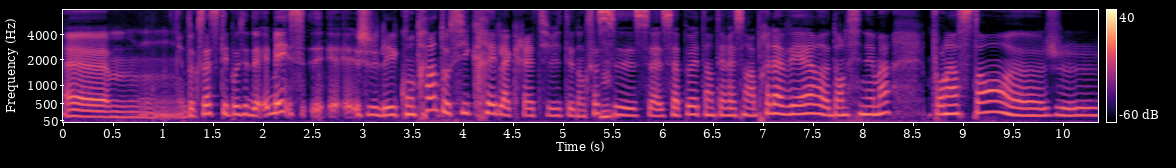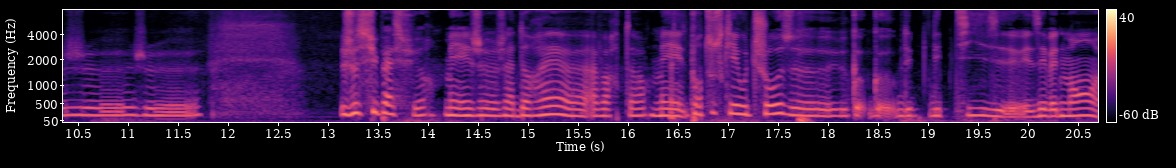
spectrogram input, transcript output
fait. donc ça c'était possible. Mais je, les contraintes aussi créer de la créativité. Donc ça, mmh. ça, ça, peut être intéressant. Après la VR euh, dans le cinéma, pour l'instant, euh, je, je, je je suis pas sûre, mais j'adorerais euh, avoir tort. Mais pour tout ce qui est autre chose, des, des, petits événements,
